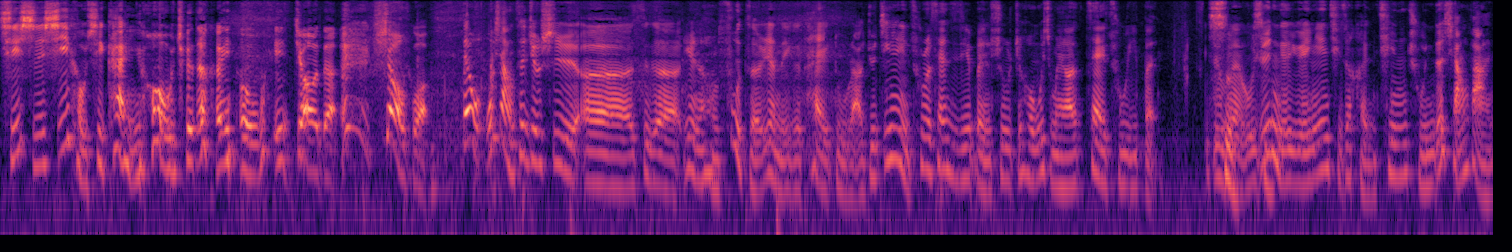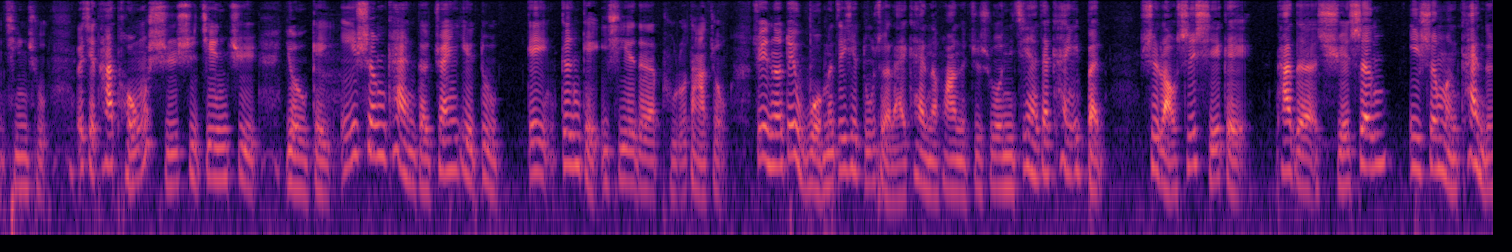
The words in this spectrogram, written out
其实吸一口气看以后，我觉得很有微教的效果。但我我想这就是呃这个院长很负责任的一个态度啦。就今天你出了三十几本书之后，为什么？要再出一本，对不对？我觉得你的原因其实很清楚，你的想法很清楚，而且它同时是兼具有给医生看的专业度，给跟给一些的普罗大众。所以呢，对我们这些读者来看的话呢，就是说，你既然在看一本是老师写给他的学生医生们看的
